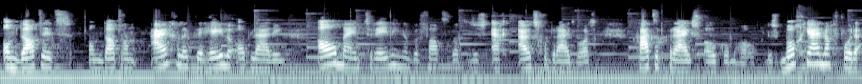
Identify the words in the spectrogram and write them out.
omdat, dit, omdat dan eigenlijk de hele opleiding al mijn trainingen bevat, dat het dus echt uitgebreid wordt, gaat de prijs ook omhoog. Dus mocht jij nog voor de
